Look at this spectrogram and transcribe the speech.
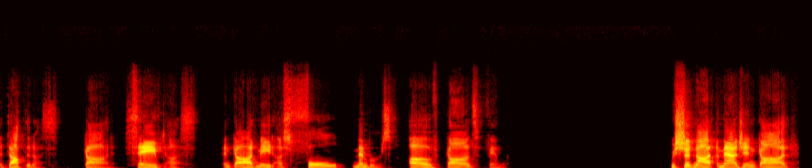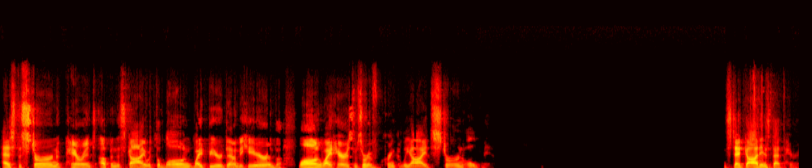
adopted us. God saved us. And God made us full members of God's family. We should not imagine God as the stern parent up in the sky with the long white beard down to here and the long white hair, some sort of crinkly eyed, stern old man. Instead, God is that parent,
